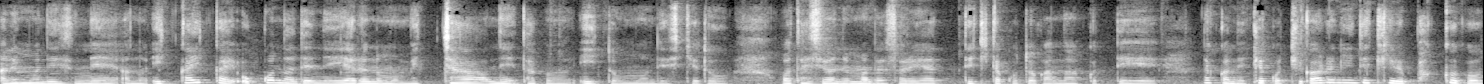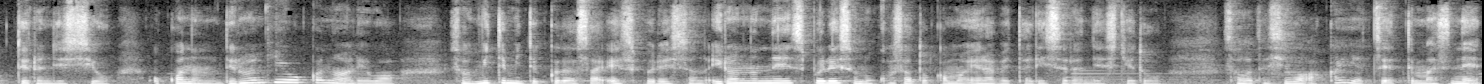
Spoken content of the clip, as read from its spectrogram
あれもですねあの一回一回お粉でねやるのもめっちゃね多分いいと思うんですけど私はねまだそれやってきたことがなくてなんかね結構気軽にできるパックが売ってるんですよ。お粉のデロンディオかなあれは。そう見てみてください。エスプレッソのいろんなねエスプレッソの濃さとかも選べたりするんですけどそう私は赤いやつやってますね。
